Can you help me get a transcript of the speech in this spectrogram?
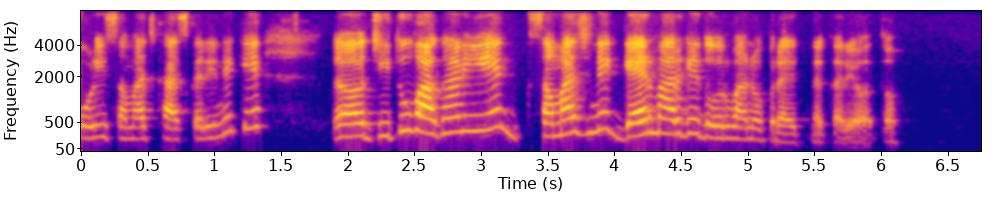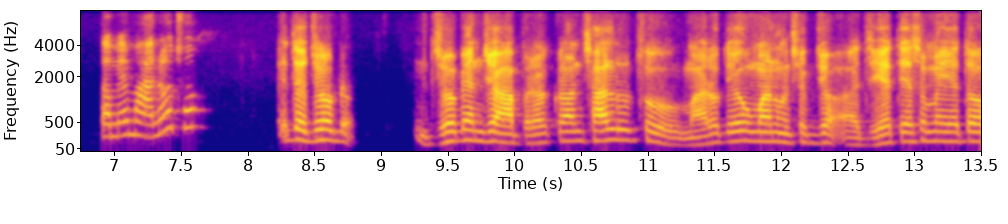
કોળી સમાજ ખાસ કરીને કે જીતુ વાઘાણીએ સમાજને ગેરમાર્ગે દોરવાનો પ્રયત્ન કર્યો હતો. તમે માનો છો? એ તો જો જો બેન, જો આ પ્રકરણ ચાલુ હતું મારું તો એવું માનવું છે કે જો જે તે સમયે તો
